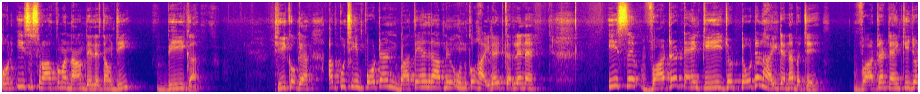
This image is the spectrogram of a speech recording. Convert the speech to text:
और इस सुराख को मैं नाम दे लेता हूँ जी बी का। ठीक हो गया। अब कुछ इंपॉर्टेंट बातें हैं, जरा आपने उनको हाईलाइट कर लेना है। इस वाटर टैंक की जो टोटल हाइट है ना बच्चे, वाटर टैंक की जो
